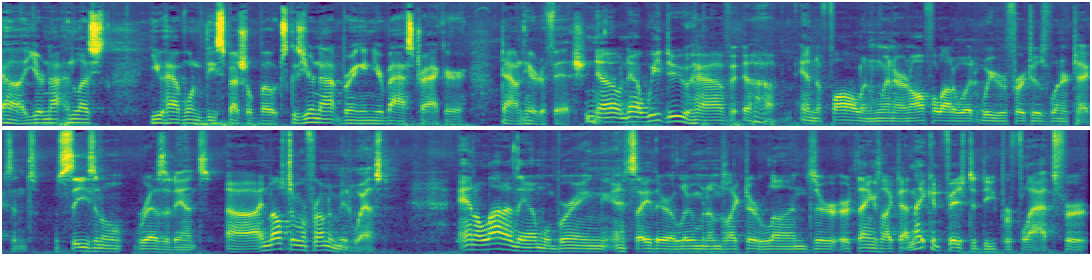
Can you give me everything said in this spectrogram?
Uh, you're not unless you have one of these special boats because you're not bringing your bass tracker down here to fish. No, now we do have uh, in the fall and winter an awful lot of what we refer to as winter Texans, seasonal residents, uh, and most of them are from the Midwest. And a lot of them will bring, uh, say, their aluminums, like their Lunds or, or things like that, and they can fish the deeper flats for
